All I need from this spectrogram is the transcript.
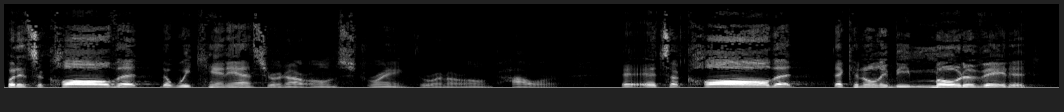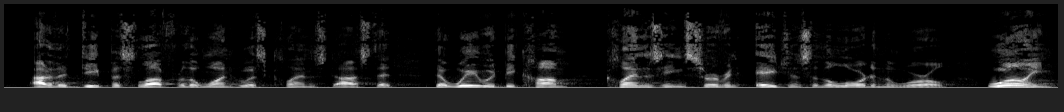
But it's a call that, that we can't answer in our own strength or in our own power. It's a call that, that can only be motivated out of the deepest love for the one who has cleansed us, that, that we would become cleansing servant agents of the Lord in the world, willing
